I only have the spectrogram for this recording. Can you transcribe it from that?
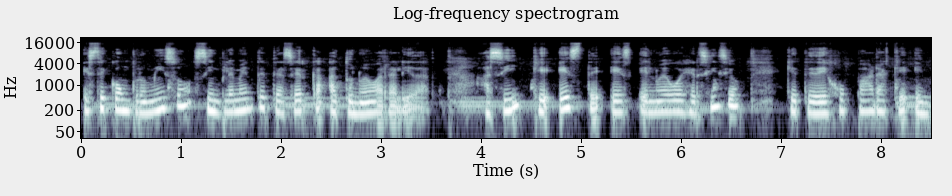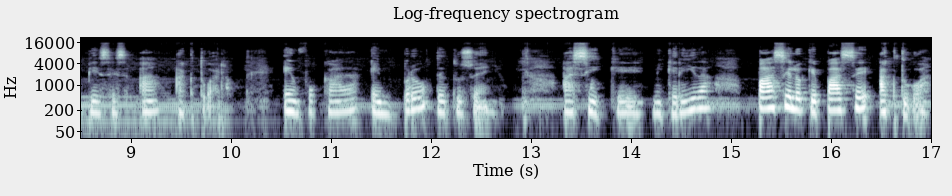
Este compromiso simplemente te acerca a tu nueva realidad. Así que este es el nuevo ejercicio que te dejo para que empieces a actuar, enfocada en pro de tu sueño. Así que, mi querida, pase lo que pase, actúa.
